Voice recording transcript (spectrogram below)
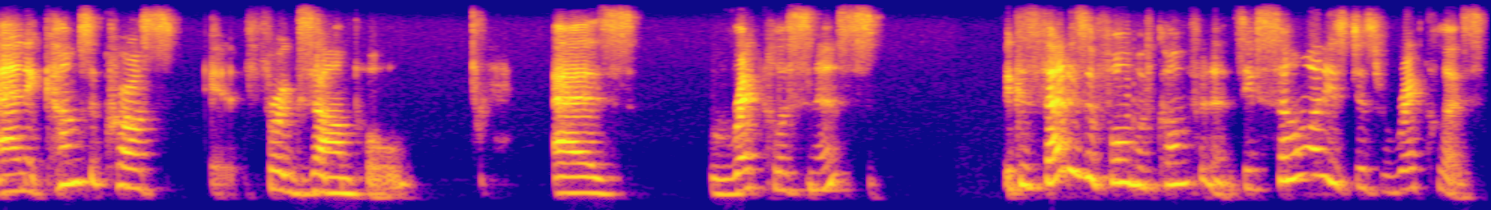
and it comes across, for example, as recklessness, because that is a form of confidence. If someone is just reckless,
